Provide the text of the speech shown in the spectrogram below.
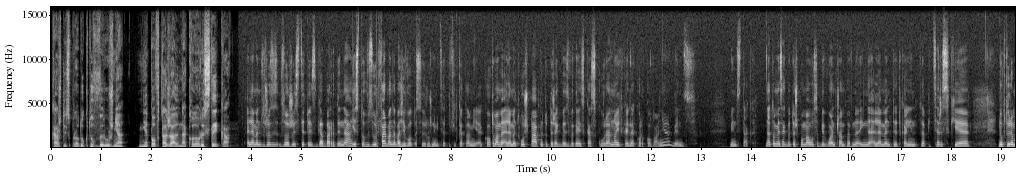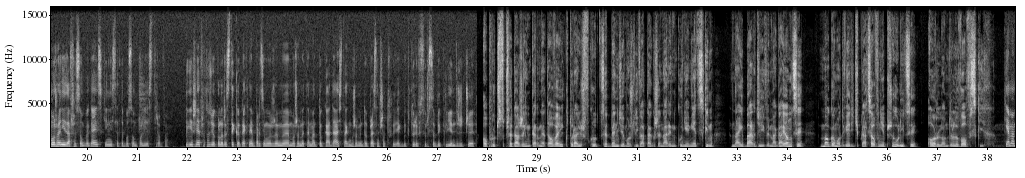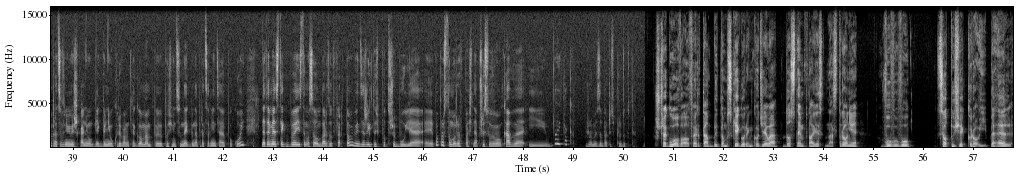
Każdy z produktów wyróżnia niepowtarzalna kolorystyka. Element wzor- wzorzysty to jest gabardyna. Jest to wzór farba na bazie wody z różnymi certyfikatami eko. Tu mamy element łoszpapy, tu też jakby jest wegańska skóra, no i tkanina korkowa, nie? Więc, więc tak. Natomiast jakby też pomału sobie włączam pewne inne elementy tkaniny tapicerskie, no które może nie zawsze są wegańskie, niestety, bo są poliestrowe. Jeżeli na przykład chodzi o kolorystykę, to jak najbardziej możemy, możemy temat dogadać, tak? Możemy dobrać na przykład jakby, który wzór sobie klient życzy, Oprócz sprzedaży internetowej, która już wkrótce będzie możliwa także na rynku niemieckim, najbardziej wymagający mogą odwiedzić pracownię przy ulicy Orląt Lwowskich. Ja mam pracownię w mieszkaniu, jakby nie ukrywam tego, mam poświęcony jakby na pracownię cały pokój. Natomiast jakby jestem osobą bardzo otwartą, więc jeżeli ktoś potrzebuje, y, po prostu może wpaść na przysłowiową kawę i no i tak możemy zobaczyć produkty. Szczegółowa oferta bytomskiego rękodzieła dostępna jest na stronie www.cotusiekRoi.pl.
